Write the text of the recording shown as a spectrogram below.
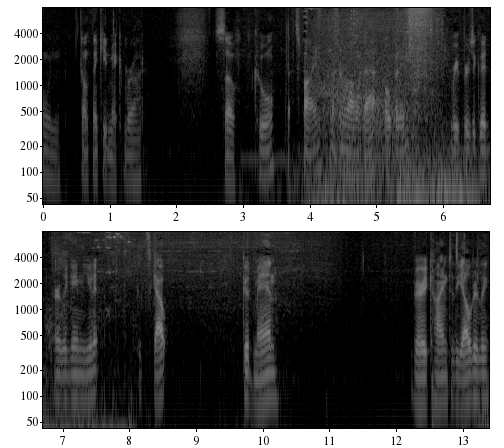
I don't think he'd make a Marauder. So, cool. That's fine. Nothing wrong with that. Opening. Reaper's a good early game unit. Good scout. Good man. Very kind to the elderly.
